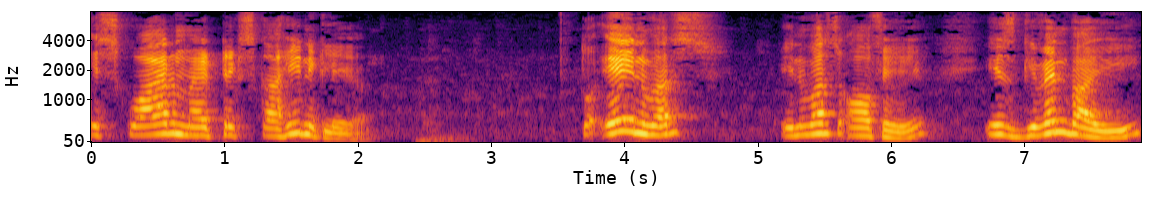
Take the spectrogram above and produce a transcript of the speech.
स्क्वायर मैट्रिक्स का ही निकलेगा। तो A inverse inverse of A is given by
